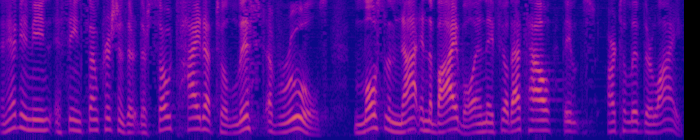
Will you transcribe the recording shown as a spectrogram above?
And have you mean, seen some Christians, they're, they're so tied up to a list of rules, most of them not in the Bible, and they feel that's how they are to live their life.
